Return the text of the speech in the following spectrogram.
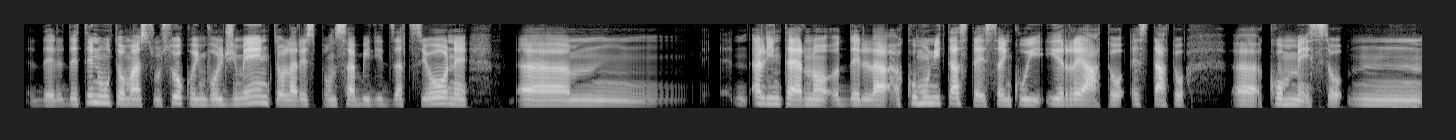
del detenuto, ma sul suo coinvolgimento, la responsabilizzazione ehm, all'interno della comunità stessa in cui il reato è stato eh, commesso. Mm,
